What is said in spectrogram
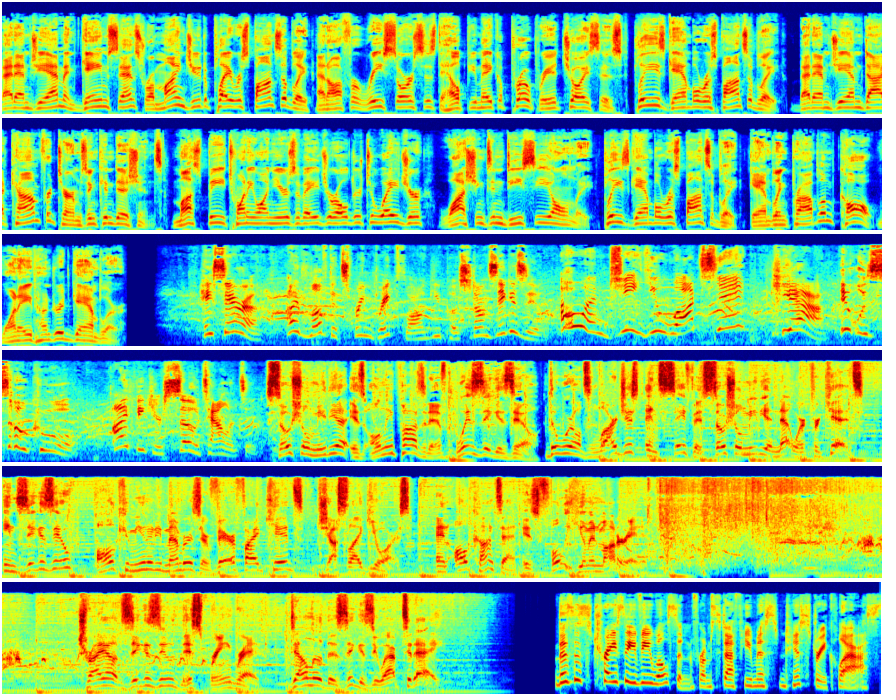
BetMGM and GameSense remind you to play responsibly and offer resources to help you make appropriate choices. Please gamble responsibly. BetMGM.com for terms and conditions. Must be 21 years of age or older to wager. Washington, D.C. only. Please gamble responsibly. Gambling problem? Call 1 800 Gambler. Hey, Sarah, I love that spring break vlog you posted on Zigazoo. OMG, you watched it? Yeah, it was so cool. I think you're so talented. Social media is only positive with Zigazoo, the world's largest and safest social media network for kids. In Zigazoo, all community members are verified kids just like yours, and all content is fully human moderated. Try out Zigazoo this spring break. Download the Zigazoo app today. This is Tracy V. Wilson from Stuff You Missed in History class.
